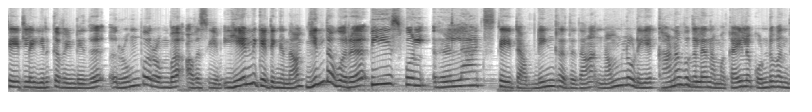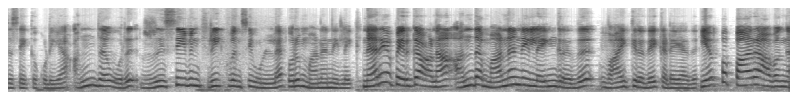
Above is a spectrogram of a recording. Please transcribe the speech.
ஸ்டேட்ல இருக்க வேண்டியது ரொம்ப ரொம்ப அவசியம். ஏன்னு கேட்டீங்கன்னா, இந்த ஒரு பீஸ்ஃபுல் ரிலாக்ஸ் ஸ்டேட் அப்படிங்கிறது தான் நம்மளுடைய கனவுகளை நம்ம கையில கொண்டு வந்து சேர்க்கக்கூடிய அந்த ஒரு ரிசீவிங் ஃப்ரீக்வன்சி உள்ள ஒரு மனநிலை. நிறைய பேருக்கு ஆனா அந்த மனநிலைங்கிறது வாய்க்கிறதே கிடையாது. எப்ப பாரு அவங்க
